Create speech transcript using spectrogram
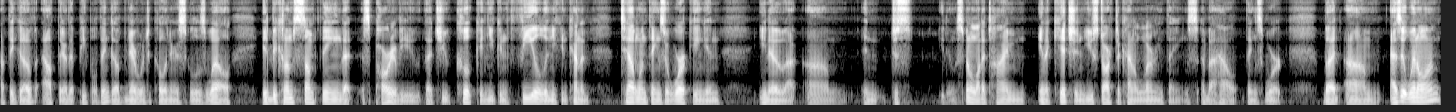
I think of out there that people think of never went to culinary school as well. It becomes something that is part of you that you cook and you can feel and you can kind of tell when things are working and you know um, and just you know spend a lot of time in a kitchen you start to kind of learn things about how things work but um, as it went on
